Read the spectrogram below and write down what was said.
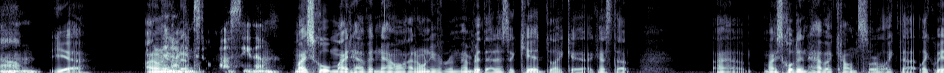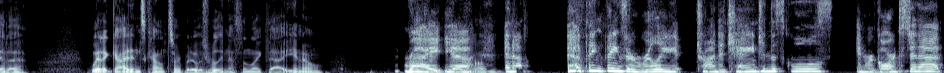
Um, yeah. I don't even I know. can still see them. My school might have it now. I don't even remember that as a kid. Like uh, I guess that uh, my school didn't have a counselor like that. Like we had a we had a guidance counselor, but it was really nothing like that, you know. Right, yeah. Um, And I, I think things are really trying to change in the schools in regards to that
